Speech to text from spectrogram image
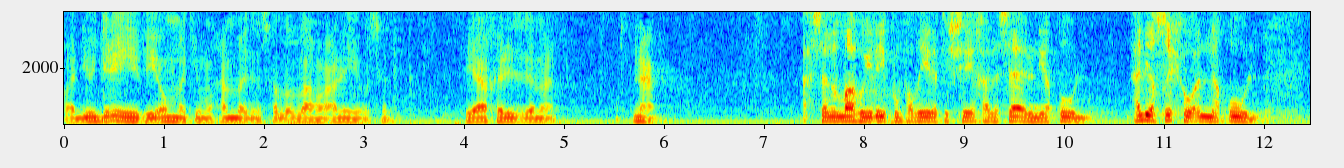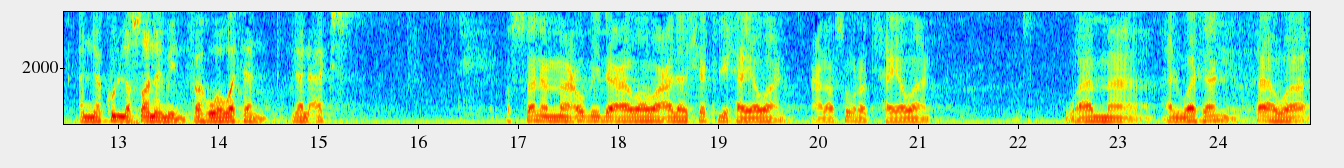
قد يجريه في أمة محمد صلى الله عليه وسلم في آخر الزمان. نعم. أحسن الله إليكم فضيلة الشيخ هذا سائل يقول هل يصح أن نقول أن كل صنم فهو وثن؟ لا العكس. الصنم ما عبد وهو على شكل حيوان على صورة حيوان. وأما الوثن فهو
